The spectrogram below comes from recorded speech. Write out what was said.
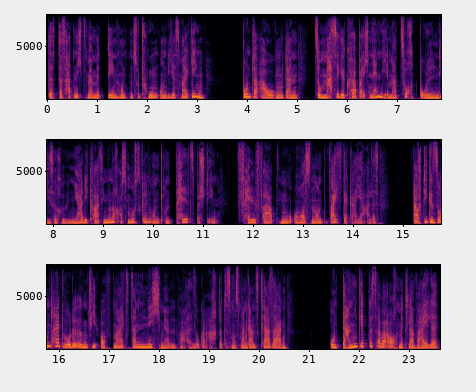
das, das hat nichts mehr mit den Hunden zu tun, um die es mal ging. Bunte Augen, dann so massige Körper, ich nenne die immer Zuchtbullen, diese Rüden, ja, die quasi nur noch aus Muskeln und, und Pelz bestehen. Fellfarben, Nuancen und weiß der Geier alles. Auf die Gesundheit wurde irgendwie oftmals dann nicht mehr überall so geachtet, das muss man ganz klar sagen. Und dann gibt es aber auch mittlerweile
